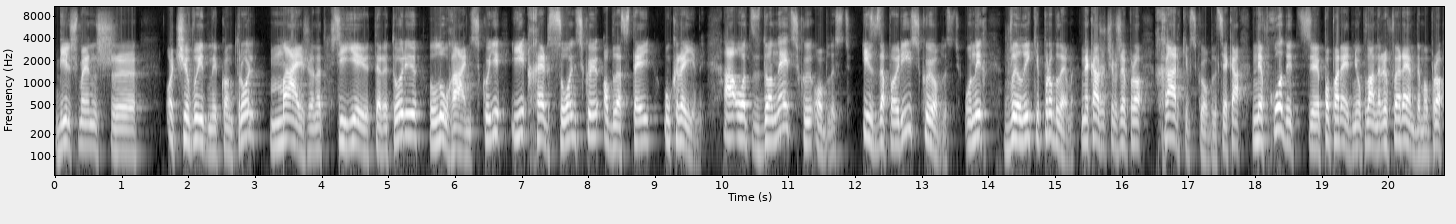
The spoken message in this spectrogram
більш-менш е, очевидний контроль майже над всією територією Луганської і Херсонської областей України. А от з Донецькою областю і з Запорізькою областю у них великі проблеми, не кажучи вже про Харківську область, яка не входить е, попередньо у план референдуму про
